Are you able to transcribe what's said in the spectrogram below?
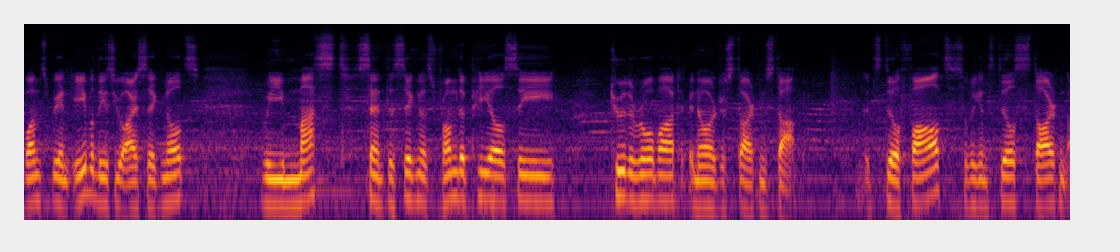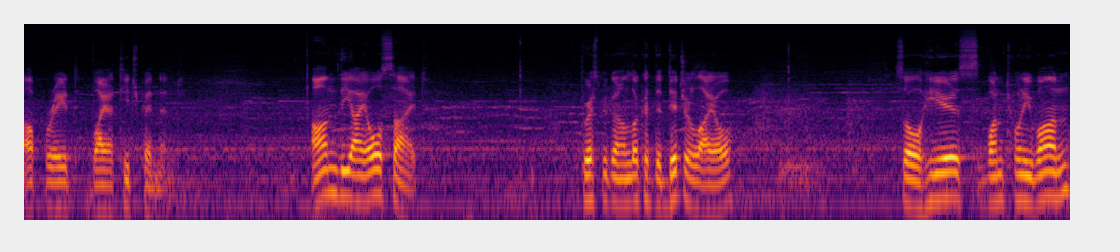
once we enable these UI signals, we must send the signals from the PLC to the robot in order to start and stop. It's still false, so we can still start and operate via teach pendant. On the I.O. side, first we're going to look at the digital I.O. So here's 121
